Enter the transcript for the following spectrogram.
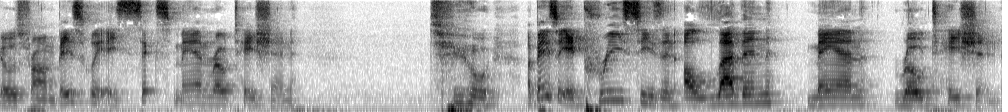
goes from basically a six man rotation to basically a preseason 11 man rotation.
